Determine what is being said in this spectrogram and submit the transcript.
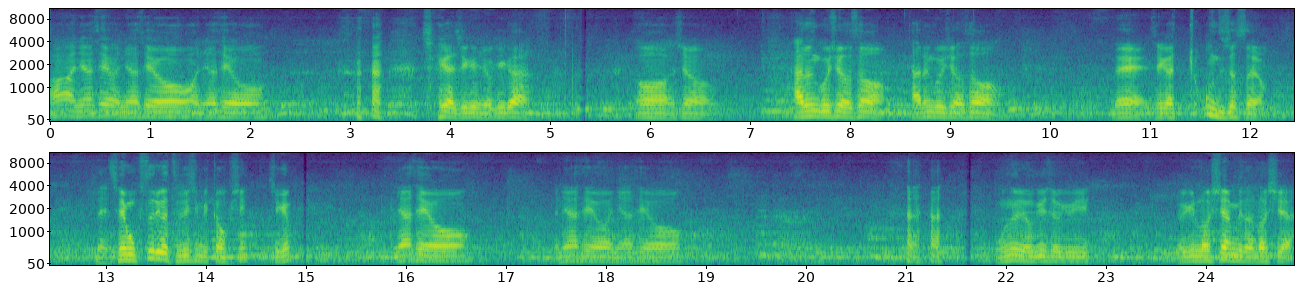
아 안녕하세요 안녕하세요 안녕하세요 제가 지금 여기가 어 저 다른 곳이어서 다른 곳이어서 네 제가 조금 늦었어요. 네 제 목소리가 들리십니까 혹시? 지금? 안녕하세요. 안녕하세요. 안녕하세요. 오늘 여기 저기 여기 러시아입니다 러시아.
